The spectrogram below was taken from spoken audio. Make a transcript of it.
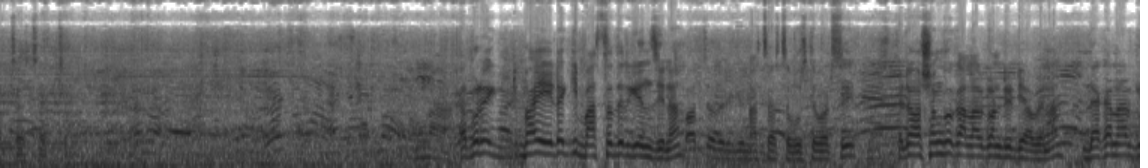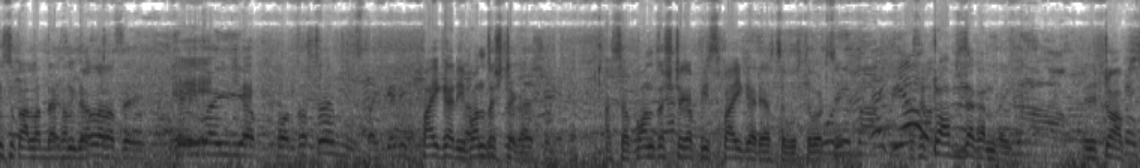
আচ্ছা আচ্ছা আচ্ছা। তারপরে ভাই এটা কি বাচ্চাদের গেঞ্জি না? বাচ্চাদের গেঞ্জি। আচ্ছা আচ্ছা বুঝতে পারছি। এটা অসংখ্য কালার কোয়ান্টিটি হবে না? দেখান আর কিছু কালার দেখান কালার আছে। এই ভাই ইয়া, পঞ্চাশ টাকা পাইকারি। পাইকারি পঞ্চাশ টাকা। আচ্ছা পঞ্চাশ টাকা পিস পাইকারি আচ্ছা বুঝতে পারছি। আচ্ছা টপস দেখান ভাই। টপস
